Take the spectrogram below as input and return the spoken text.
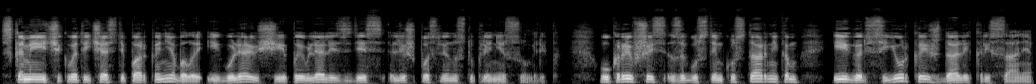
Скамеечек в этой части парка не было, и гуляющие появлялись здесь лишь после наступления сумерек. Укрывшись за густым кустарником, Игорь с Юркой ждали Крисаня.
